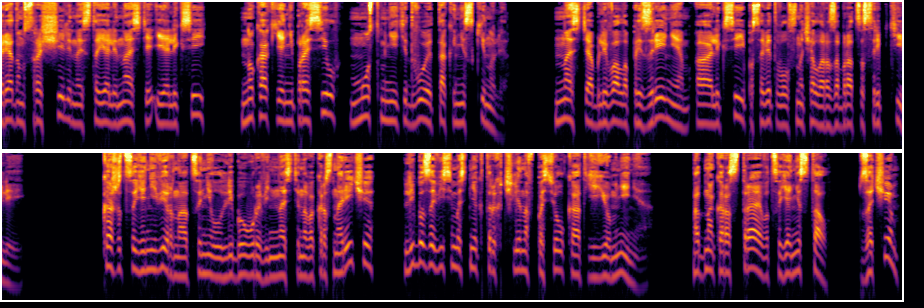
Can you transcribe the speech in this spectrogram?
Рядом с расщелиной стояли Настя и Алексей, но, как я ни просил, мост мне эти двое так и не скинули. Настя обливала презрением, а Алексей посоветовал сначала разобраться с рептилией. Кажется, я неверно оценил либо уровень Настиного красноречия, либо зависимость некоторых членов поселка от ее мнения. Однако расстраиваться я не стал. Зачем?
